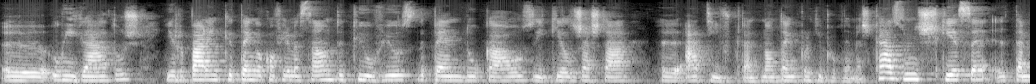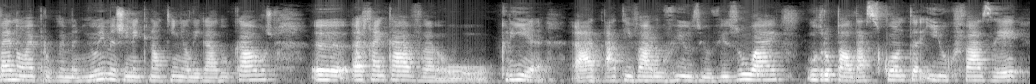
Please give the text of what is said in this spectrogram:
uh, ligados. E reparem que tenho a confirmação de que o Views depende do caos e que ele já está uh, ativo, portanto não tenho por aqui problemas. Caso me esqueça, também não é problema nenhum, imaginem que não tinha ligado o caos, uh, arrancava ou queria ativar o Views e o Views UI, o Drupal dá-se conta e o que faz é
